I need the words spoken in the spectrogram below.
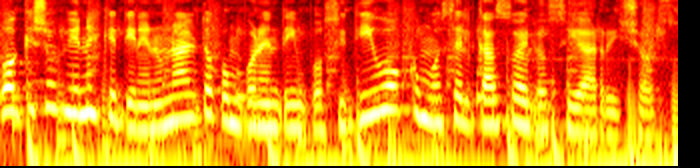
o aquellos bienes que tienen un alto componente impositivo, como es el caso de los cigarrillos.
